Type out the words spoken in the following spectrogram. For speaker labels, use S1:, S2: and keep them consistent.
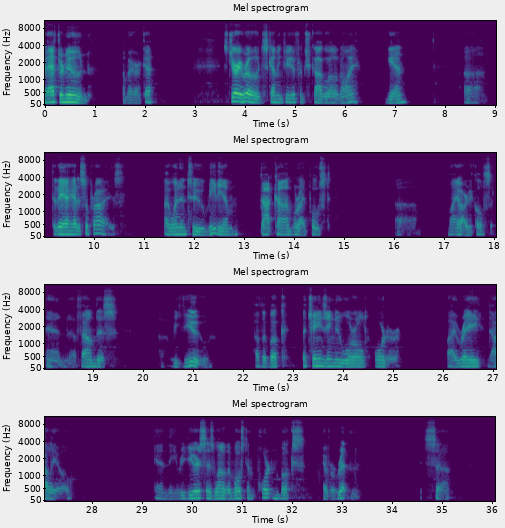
S1: Good afternoon, America. It's Jerry Rhodes coming to you from Chicago, Illinois. Again, uh, today I had a surprise. I went into medium.com where I post uh, my articles and uh, found this uh, review of the book, The Changing New World Order by Ray Dalio and the reviewer says one of the most important books ever written. It's uh,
